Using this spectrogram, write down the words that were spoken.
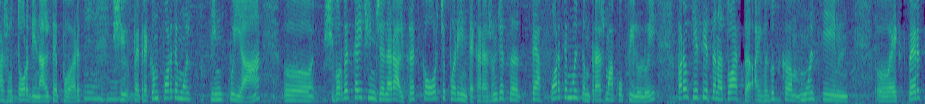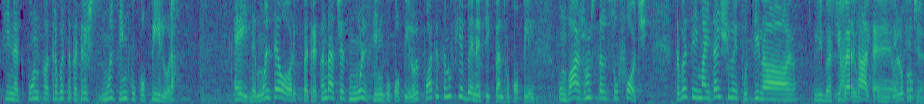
ajutor din alte părți mm-hmm. și petrecând foarte mult timp cu ea uh, și vorbesc aici în general, cred că orice părinte care ajunge să stea foarte mult în preajma copilului, pare o chestie sănătoasă. Ai văzut că mulți uh, experți ne spun că trebuie să petreci mult timp cu copilul. Da. Ei, de multe ori, petrecând acest mult timp cu copilul, poate să nu fie benefic pentru copil. Cumva ajungi să-l sufoci. Trebuie să-i mai dai și lui puțină Libertate, libertate. un pic de E lucru oxigen.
